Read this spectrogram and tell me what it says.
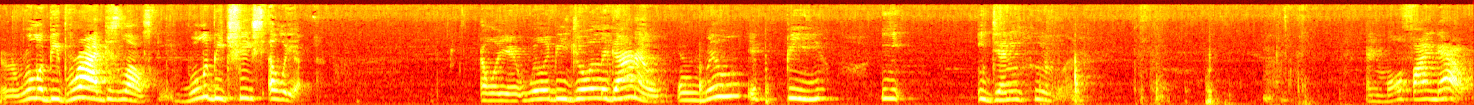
Will it be Brad Keselowski? Will it be Chase Elliott? Elliott, will it be Joey Logano? Or will it be E- Denny Hamlin? We'll find out.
